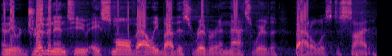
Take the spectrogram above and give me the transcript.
And they were driven into a small valley by this river, and that's where the battle was decided.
